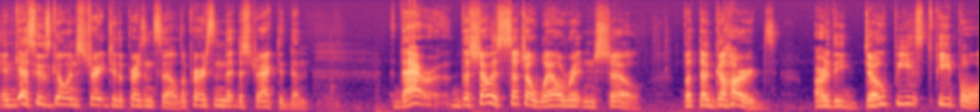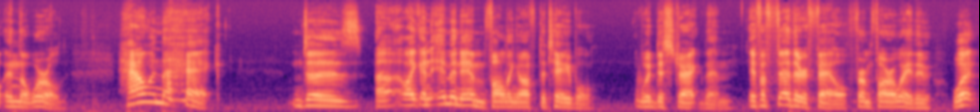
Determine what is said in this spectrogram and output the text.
And guess who's going straight to the prison cell? The person that distracted them. That the show is such a well written show, but the guards are the dopiest people in the world. How in the heck does uh, like an M&M falling off the table would distract them? If a feather fell from far away, they what?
